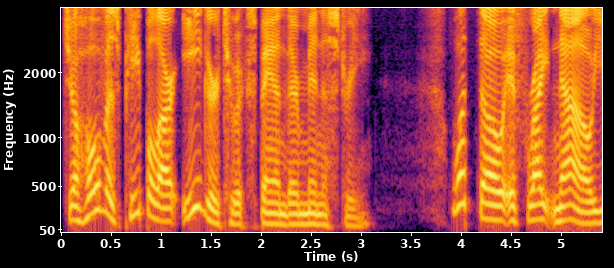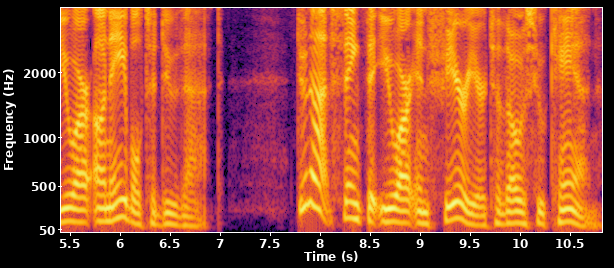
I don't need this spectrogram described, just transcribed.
Jehovah's people are eager to expand their ministry. What though if right now you are unable to do that? Do not think that you are inferior to those who can.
